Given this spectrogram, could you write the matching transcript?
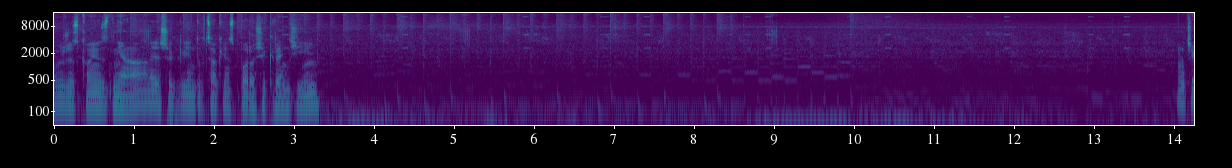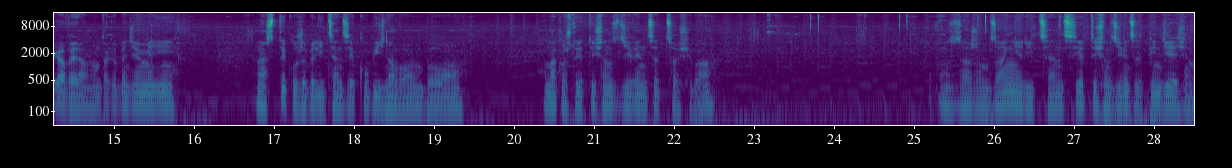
Już jest koniec dnia, ale jeszcze klientów całkiem sporo się kręci. No ciekawe, no tak będziemy mieli na styku, żeby licencję kupić nową, bo ona kosztuje 1900 coś chyba. Zarządzanie, licencje 1950.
